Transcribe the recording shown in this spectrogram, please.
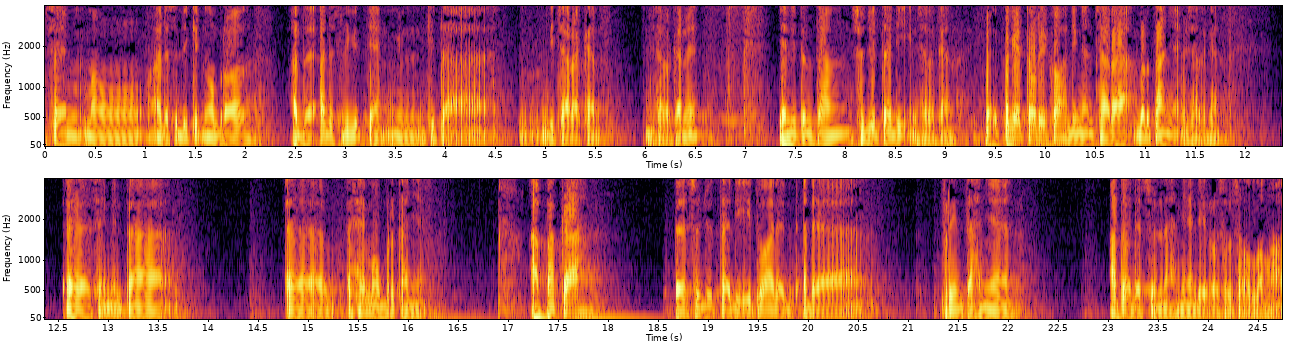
saya mau ada sedikit ngobrol, ada ada sedikit yang ingin kita bicarakan, misalkan ya. Ini tentang sujud tadi misalkan. Pakai torikoh dengan cara bertanya misalkan. Eh, saya minta, eh, saya mau bertanya, apakah eh, sujud tadi itu ada ada perintahnya atau ada sunnahnya dari Rasulullah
